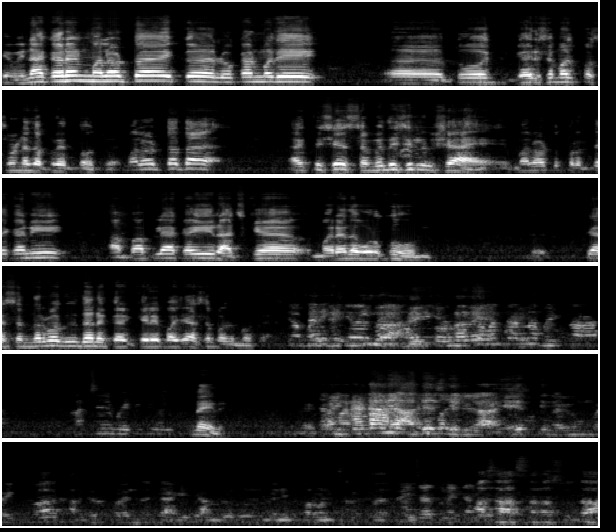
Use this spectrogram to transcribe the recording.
हे विनाकारण मला वाटतं एक लोकांमध्ये तो एक गैरसमज पसरवण्याचा प्रयत्न होतोय. मला वाटतं आता अतिशय संवेदनशील विषय आहे. मला वाटतं प्रत्येकाने आपापल्या काही राजकीय मर्यादा ओळखून त्या संदर्भात विधान केले पाहिजे असं माझं मत आहे. नाही. नाही हायकोर्टाने आदेश दिलेला आहे की नवी मुंबई किंवा खारघर पर्यंत जे आहे ते आंदोलन देण्याची परवानगी सरकारला जाईल. असं असताना सुद्धा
